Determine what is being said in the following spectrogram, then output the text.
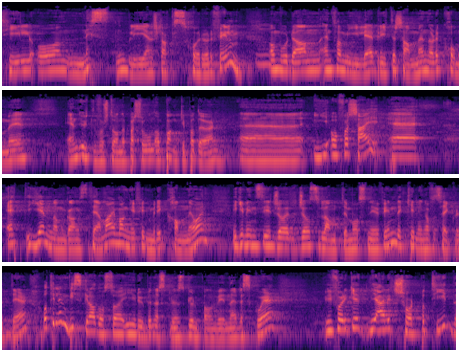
til å nesten bli en slags horrorfilm om hvordan en familie bryter sammen når det kommer en utenforstående person og banke på døren. Eh, I og for seg eh, et gjennomgangstema i mange filmer i Cannes i år. Ikke minst i Georgios Lantimos nye film 'The Killing of a Sacred Dare'. Og til en viss grad også i Ruben Østlunds gullpalmevinner 'The Square'. Vi, ikke, vi er litt short på tid,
